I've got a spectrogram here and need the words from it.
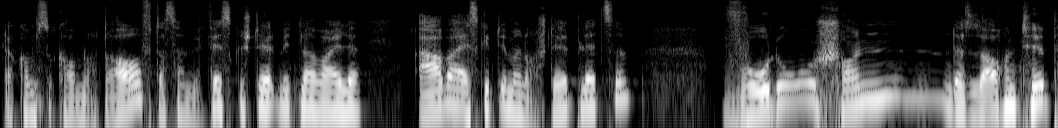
Da kommst du kaum noch drauf. Das haben wir festgestellt mittlerweile. Aber es gibt immer noch Stellplätze, wo du schon, das ist auch ein Tipp,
